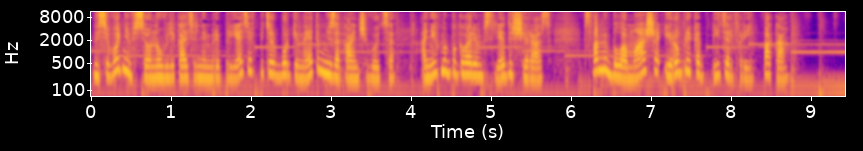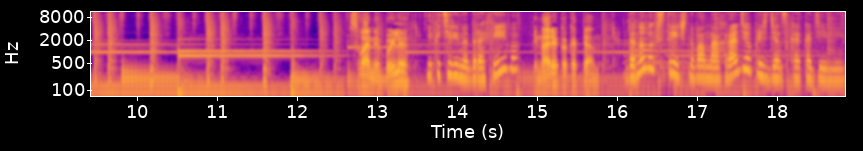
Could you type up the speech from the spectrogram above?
На сегодня все, но увлекательные мероприятия в Петербурге на этом не заканчиваются. О них мы поговорим в следующий раз. С вами была Маша и рубрика «Питер Фри». Пока! С вами были Екатерина Дорофеева и Наря Кокопян. До новых встреч на волнах радио Президентской Академии.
